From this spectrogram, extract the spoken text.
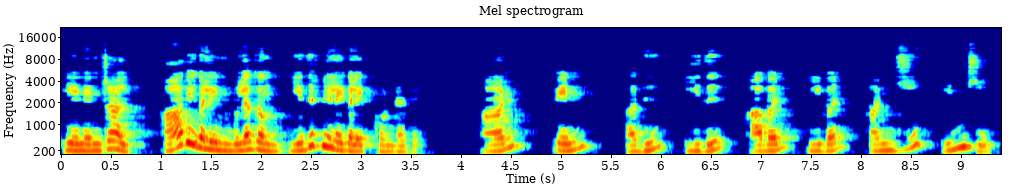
ஏனென்றால் ஆவிகளின் உலகம் எதிர்நிலைகளைக் கொண்டது. ஆண் பெண் அது இது அவன் இவன் அன்று இன்று.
